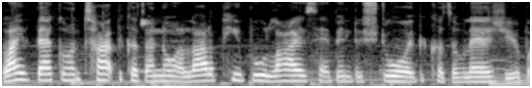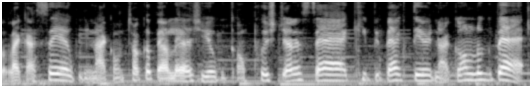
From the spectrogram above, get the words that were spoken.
life back on top because I know a lot of people lives have been destroyed because of last year. But like I said, we're not gonna talk about last year. We're gonna push that aside, keep it back there, not gonna look back.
